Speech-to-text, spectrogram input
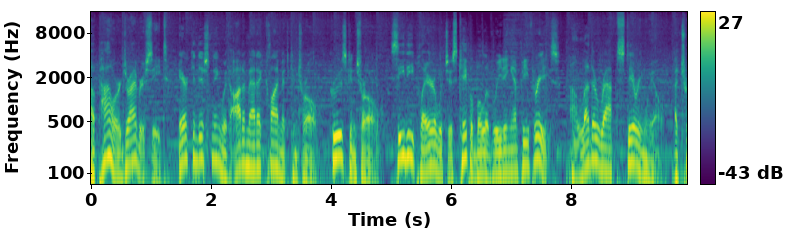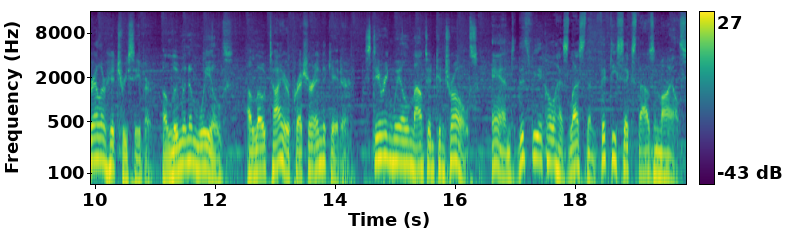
a power driver seat, air conditioning with automatic climate control, cruise control, CD player which is capable of reading MP3s, a leather-wrapped steering wheel, a trailer hitch receiver, aluminum wheels, a low tire pressure indicator, steering wheel mounted controls, and this vehicle has less than 56,000 miles.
